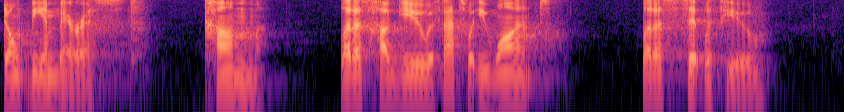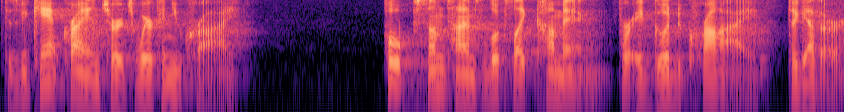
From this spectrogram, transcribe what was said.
don't be embarrassed. Come. Let us hug you if that's what you want. Let us sit with you. Because if you can't cry in church, where can you cry? Hope sometimes looks like coming for a good cry together.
